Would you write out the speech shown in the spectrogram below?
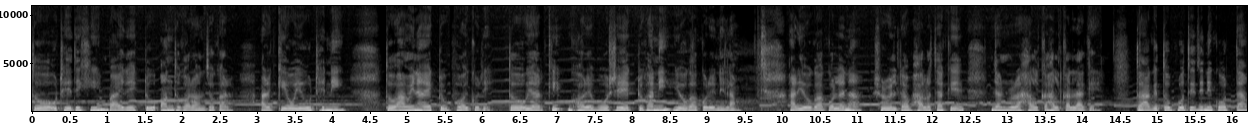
তো উঠে দেখি বাইরে একটু অন্ধকার অন্ধকার। আর কেউই উঠেনি। তো আমি না একটু ভয় করি। তো ওই আর কি, ঘরে বসে একটুখানি যোগা করে নিলাম। আর যোগা করলে না শরীরটা ভালো থাকে, যেমন হালকা হালকা লাগে। তো আগে তো প্রতিদিনই করতাম,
